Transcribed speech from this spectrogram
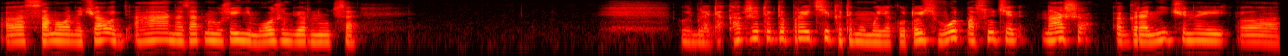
а, с самого начала. А, назад мы уже и не можем вернуться. Ой, блядь, а как же тогда пройти к этому маяку? То есть вот, по сути, наш ограниченный э,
